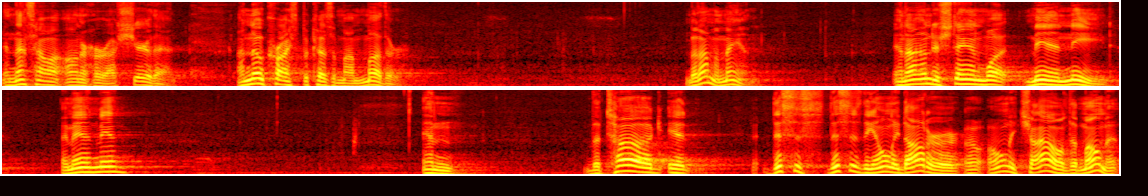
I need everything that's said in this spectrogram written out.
And that's how I honor her. I share that. I know Christ because of my mother. But I'm a man. And I understand what men need. Amen, men? And the tug, it, this is, this is the only daughter, uh, only child the moment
